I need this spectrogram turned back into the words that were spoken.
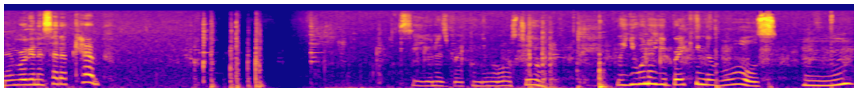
then we're gonna set up camp. See, Yuna's breaking the rules too. Well, Yuna, you're breaking the rules. Mm -hmm.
